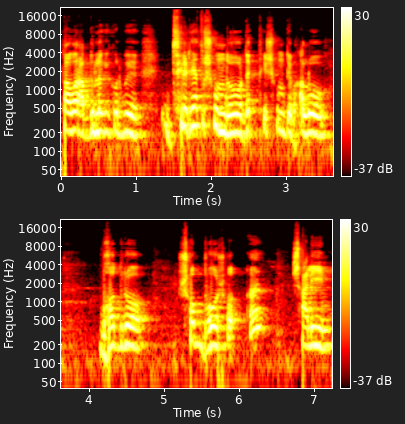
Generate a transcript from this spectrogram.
তাও আবার আবদুল্লাহ কি করবে? ছেলেটা এত সুন্দর, দেখতে, শুনতে ভালো, ভদ্র, সভ্য হ্যাঁ? শালীন,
